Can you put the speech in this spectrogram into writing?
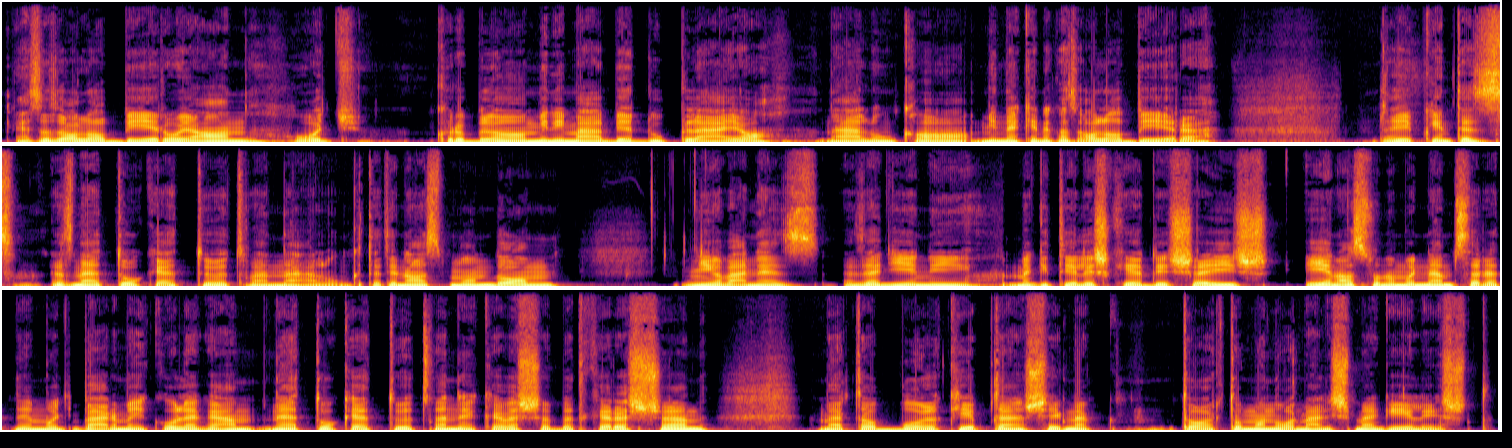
ez az alapbér olyan, hogy körülbelül a minimálbér duplája nálunk a, mindenkinek az alapbére. Egyébként ez, ez nettó 250 nálunk. Tehát én azt mondom, Nyilván ez, ez egyéni megítélés kérdése is. Én azt mondom, hogy nem szeretném, hogy bármelyik kollégám nettó 250-nél kevesebbet keressen, mert abból képtelenségnek tartom a normális megélést.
